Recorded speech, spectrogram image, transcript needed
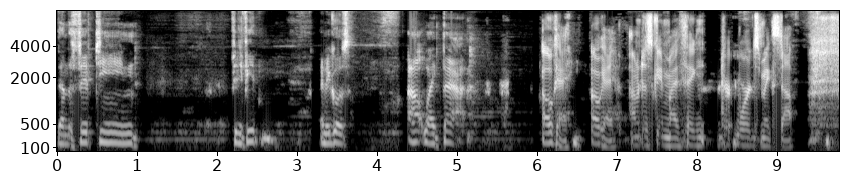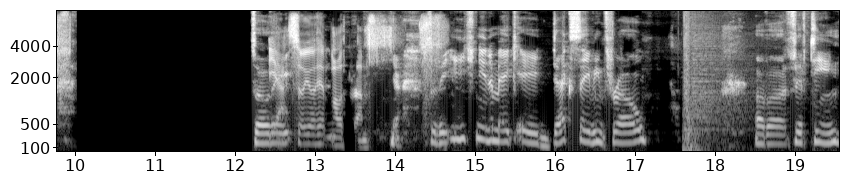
then the 15, 50 feet, and it goes out like that. Okay. Okay. I'm just getting my thing words mixed up. So they Yeah. So you'll hit both of them. Yeah. So they each need to make a deck saving throw of a 15.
